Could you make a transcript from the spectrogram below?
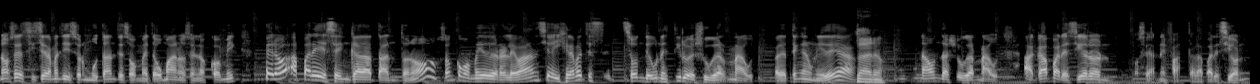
No sé sinceramente si son mutantes o metahumanos en los cómics, pero aparecen cada tanto, ¿no? Son como medio de relevancia y generalmente son de un estilo de Juggernaut. Para que tengan una idea, claro. una onda Juggernaut. Acá aparecieron, o sea, nefasta la aparición,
